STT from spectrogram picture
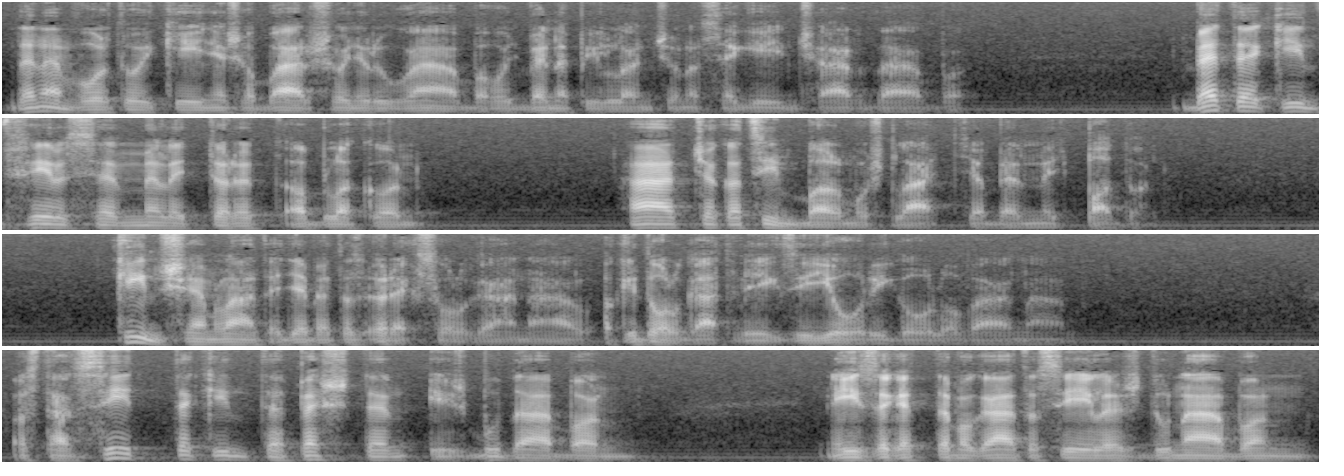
De nem volt oly kényes a bársony ruhába, hogy benne pillancson a szegény csárdába. Betekint fél szemmel egy törött ablakon, hát csak a cimbal most látja benne egy padon. Kint sem lát egyebet az öreg szolgánál, aki dolgát végzi jó rigólovánál. Aztán széttekinte Pesten és Budában, nézegette magát a széles Dunában.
